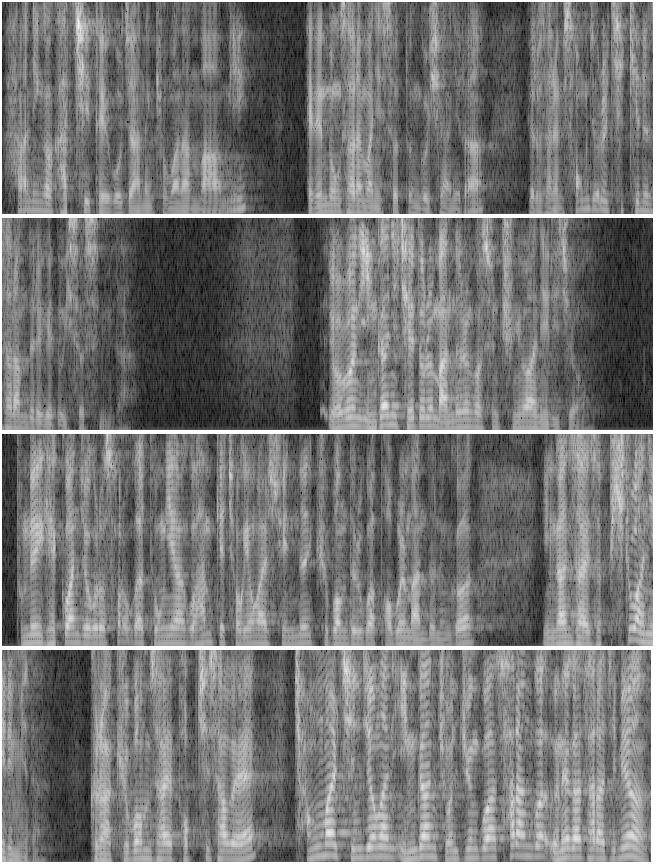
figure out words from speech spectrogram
하나님과 같이 되고자 하는 교만한 마음이 에덴 동산에만 있었던 것이 아니라 예루살렘 성전을 지키는 사람들에게도 있었습니다. 여러분, 인간이 제도를 만드는 것은 중요한 일이죠. 분명히 객관적으로 서로가 동의하고 함께 적용할 수 있는 규범들과 법을 만드는 것 인간사에서 필요한 일입니다. 그러나 규범사회, 법치사회에 정말 진정한 인간 존중과 사랑과 은혜가 사라지면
